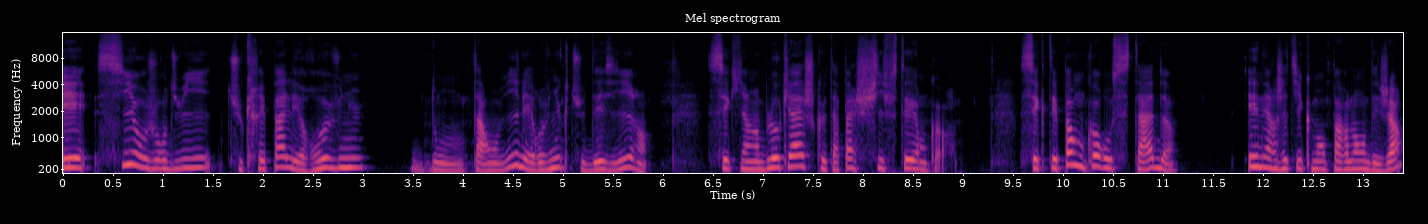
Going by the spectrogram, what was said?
Et si aujourd'hui tu crées pas les revenus dont tu as envie, les revenus que tu désires, c'est qu'il y a un blocage que tu n'as pas shifté encore. C'est que tu n'es pas encore au stade, énergétiquement parlant déjà,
